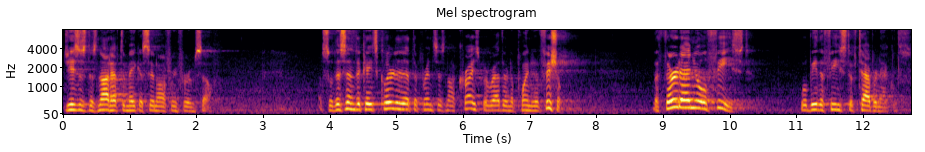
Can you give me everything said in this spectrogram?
Jesus does not have to make a sin offering for himself. So this indicates clearly that the prince is not Christ, but rather an appointed official. The third annual feast will be the Feast of Tabernacles.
